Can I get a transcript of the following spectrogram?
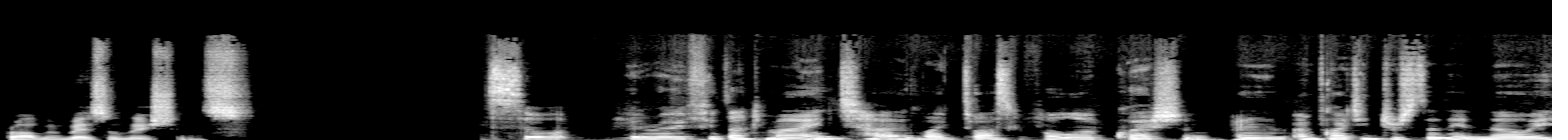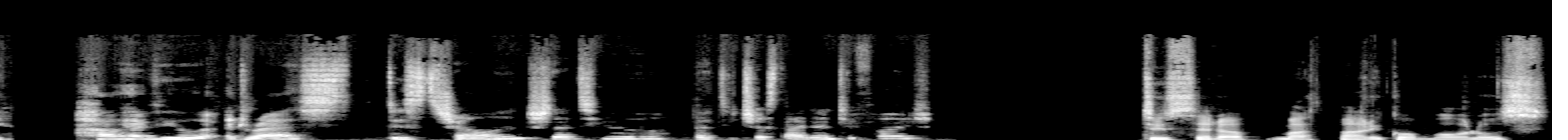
problem resolutions. So, Hiro, if you don't mind, I'd like to ask a follow up question. And I'm quite interested in knowing how have you addressed this challenge that you that you just identified? To set up mathematical models,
